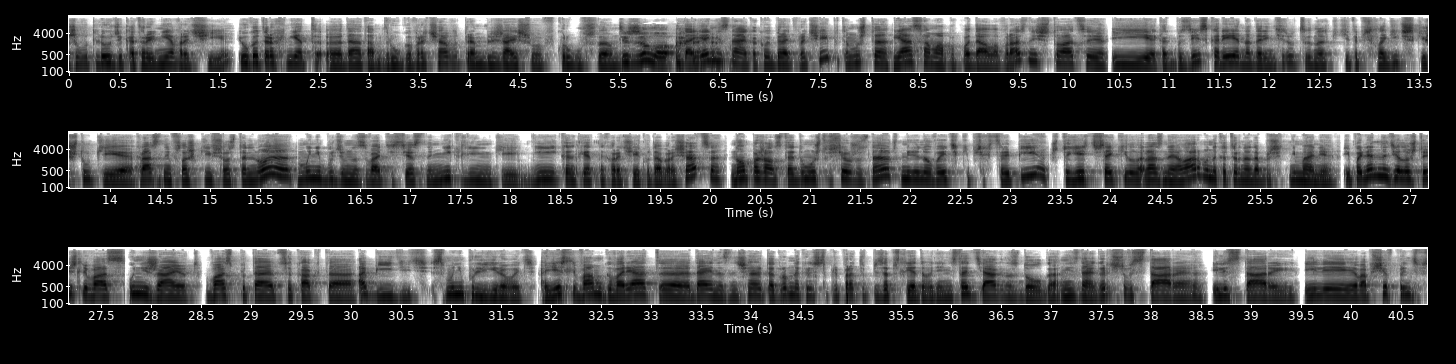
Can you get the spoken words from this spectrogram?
живут люди, которые не врачи, и у которых нет, э, да, там, друга врача, вот прям ближайшего в кругу в своем. Тяжело. Да, я не знаю, как выбирать врачей, потому что я сама сама попадала в разные ситуации, и как бы здесь скорее надо ориентироваться на какие-то психологические штуки, красные флажки и все остальное. Мы не будем называть, естественно, ни клиники, ни конкретных врачей, куда обращаться, но, пожалуйста, я думаю, что все уже знают в мире новой этики психотерапии, что есть всякие разные алармы, на которые надо обращать внимание. И понятное дело, что если вас унижают, вас пытаются как-то обидеть, сманипулировать, а если вам говорят, э, да, и назначают огромное количество препаратов без обследования, не ставят диагноз долго, не знаю, говорят, что вы старая или старый, или вообще, в принципе,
